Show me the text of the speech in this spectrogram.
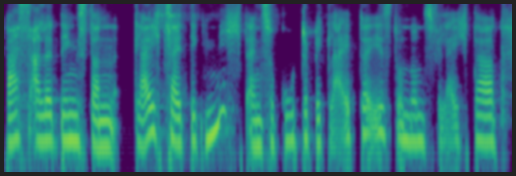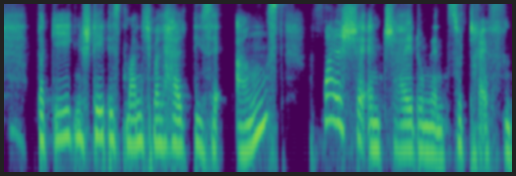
Was allerdings dann gleichzeitig nicht ein so guter Begleiter ist und uns vielleicht da dagegen steht, ist manchmal halt diese Angst, falsche Entscheidungen zu treffen.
